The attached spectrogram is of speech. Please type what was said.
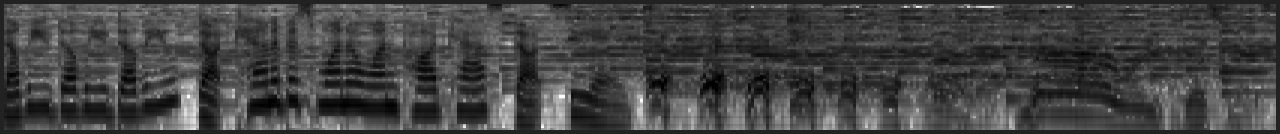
www.cannabis101podcast.ca. Merry Christmas.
